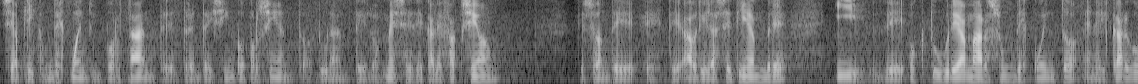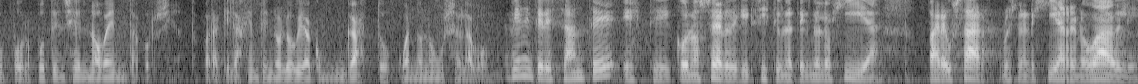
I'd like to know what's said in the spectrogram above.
se aplica un descuento importante del 35% durante los meses de calefacción, que son de este, abril a septiembre, y de octubre a marzo un descuento en el cargo por potencia del 90%, para que la gente no lo vea como un gasto cuando no usa la bomba. Es bien interesante este, conocer de que existe una tecnología para usar nuestra energía renovable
